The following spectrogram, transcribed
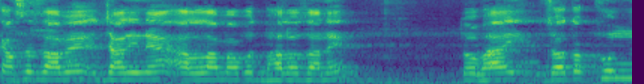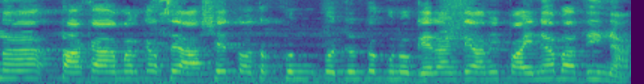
কাছে যাবে জানি না, আল্লাহ মাবুদ ভালো জানে। তো ভাই, যতক্ষণ না টাকা আমার কাছে আসে, ততক্ষণ পর্যন্ত কোনো গ্যারান্টি আমি পাই না বা দিই না।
